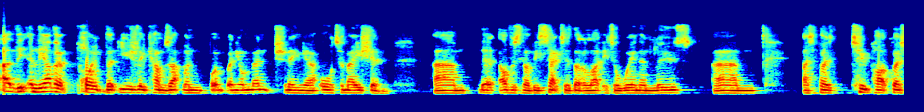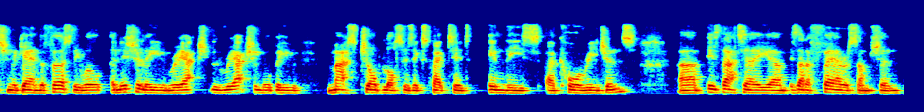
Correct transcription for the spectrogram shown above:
Uh, the, and the other point that usually comes up when when you're mentioning uh, automation, um, obviously there'll be sectors that are likely to win and lose. Um, I suppose two part question again. The firstly will initially reaction the reaction will be mass job losses expected in these uh, core regions. Um, is that a um, is that a fair assumption?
